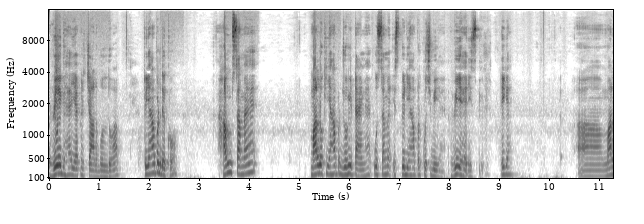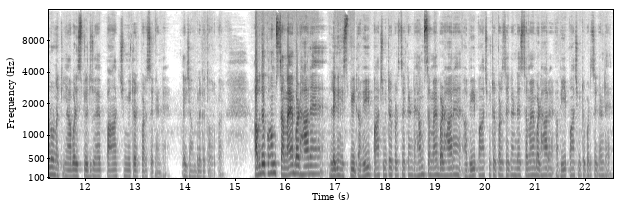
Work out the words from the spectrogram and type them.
वेग है या फिर चाल बोल दो आप। तो यहाँ पर देखो, हम समय, मान लो कि यहाँ पर जो भी टाइम है, उस समय स्पीड यहाँ पर कुछ भी है वी है स्पीड ठीक है? मान लो ना कि यहाँ पर स्पीड जो है पाँच मीटर पर सेकेंड है एग्ज़ाम्पल के तौर पर। अब देखो, हम समय बढ़ा रहे हैं, लेकिन स्पीड अभी भी पाँच मीटर पर सेकंड है। हम समय बढ़ा रहे हैं, अभी पाँच मीटर पर सेकंड है। समय बढ़ा रहे हैं, अभी पाँच मीटर पर सेकंड है।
